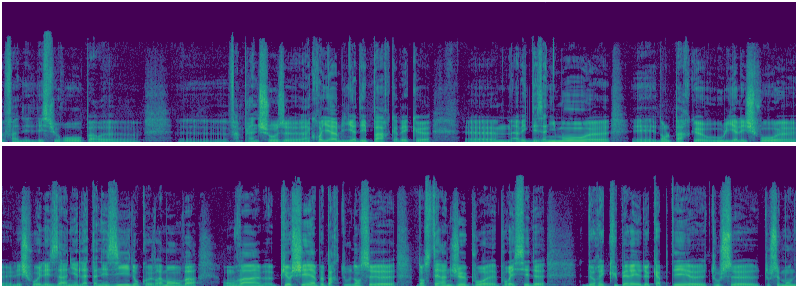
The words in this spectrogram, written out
enfin des, des, sureaux, par enfin plein de choses incroyables. Il y a des parcs avec avec des animaux. Dans le parc où il y a les chevaux, les chevaux et les ânes, il y a de la Tanésie. Donc vraiment, on va, on va piocher un peu partout dans ce, dans ce terrain de jeu pour, pour essayer de, de récupérer et de capter tout, ce, tout ce monde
